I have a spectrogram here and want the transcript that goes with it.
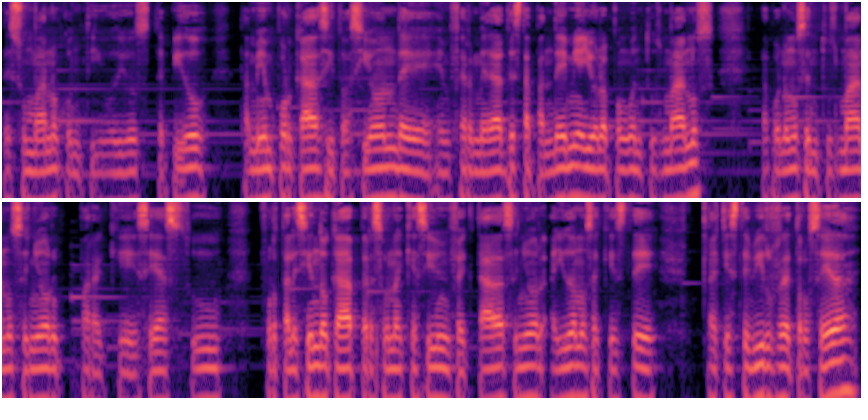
de su mano contigo, Dios. Te pido también por cada situación de enfermedad de esta pandemia, yo la pongo en tus manos, la ponemos en tus manos, Señor, para que seas tú fortaleciendo a cada persona que ha sido infectada, Señor. Ayúdanos a que este a que este virus retroceda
